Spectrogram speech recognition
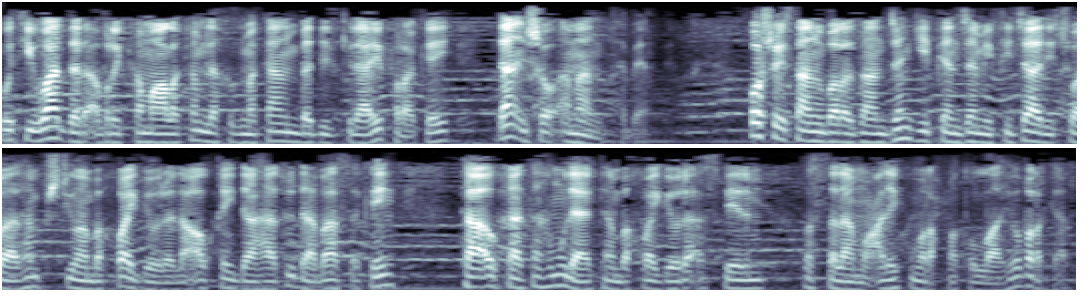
وتی وات دەرئەبڕی کە ماڵەکەم لە خزمەکانم بە دیلکراوی پڕەکەی دائنشە و ئەمانت هەبێ. خۆشەویستان و بەڕێزان جەنگی پێنجەمی فیجاری چوارهەم پشتیوان بە خوای گەورە لە ئەڵقەی داهاتوودا باس ئەکەین تا ئەو کاتە هەموو لایەکتان بە خوای گەورە ئەسپێرم والسلام علیکم ورحمة اللە وبرکاته.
